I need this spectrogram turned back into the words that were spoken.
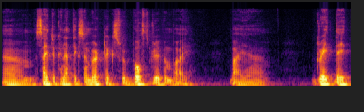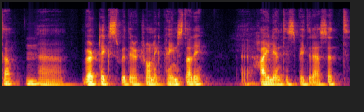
Um, Cytokinetics and Vertex were both driven by by uh, great data. Uh, Vertex with their chronic pain study, highly anticipated asset,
